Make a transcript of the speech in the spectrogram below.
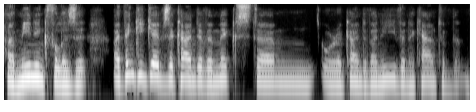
how meaningful is it? I think he gives a kind of a mixed um, or a kind of uneven account of them.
